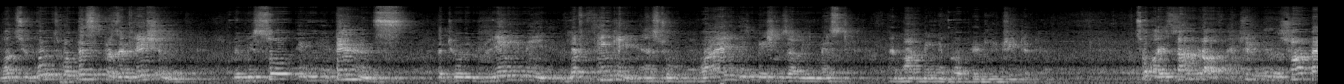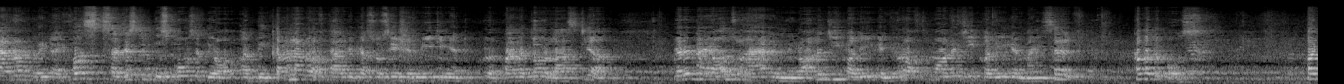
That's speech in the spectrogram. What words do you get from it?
once you go through this presentation, will be so intense that you will really be left thinking are being missed and not being appropriately treated. So I started off, actually in a short background to it. I first suggested this course at the, at the Nadu Ophthalmic Association meeting at uh, Coimbatore last year, wherein I also had a neurology colleague, a neuro-ophthalmology colleague and myself cover the course. But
